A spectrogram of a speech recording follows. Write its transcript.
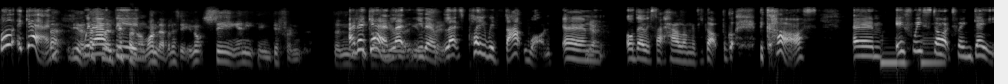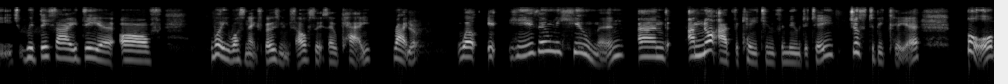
Well, again, that, you know, without that's no different being- on one level, is it? You're not seeing anything different than. and again, let you know, let's play with that one. Um, Yeah. although it's like, how long have you got? Because um, if we start to engage with this idea of, well, he wasn't exposing himself, so it's okay, right? Well, it, he is only human, and I'm not advocating for nudity, just to be clear. But,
